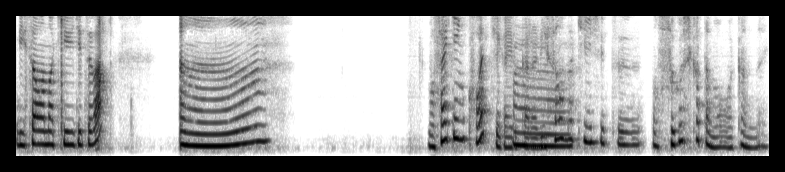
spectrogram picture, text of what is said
理想の休日はうーん。もう最近コアッチがいるからうん理想の休日の過ごし方もわかんない。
